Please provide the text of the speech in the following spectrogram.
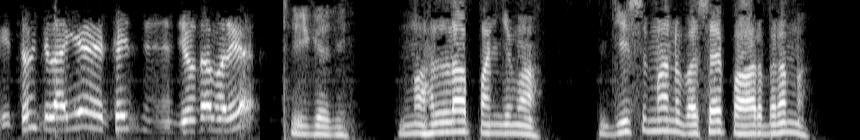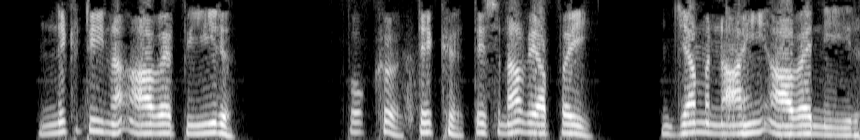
ਇੱਥੋਂ ਹੀ ਚਲਾਈਏ ਇੱਥੇ ਜਿਉਂਦਾ ਮਰਿਆ। ਠੀਕ ਹੈ ਜੀ। ਮਹੱਲਾ ਪੰਜਵਾਂ ਜਿਸ ਮਨ ਵਸੈ ਪਾਰ ਬ੍ਰਹਮ ਨਿਕਟੀ ਨਾ ਆਵੇ ਪੀਰ, ਭੁਖ ਤਿਖ ਤਿਸ ਨਾ ਵਿਆਪਈ, ਜਮ ਨਾਹੀ ਆਵੇ ਨੀਰ।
